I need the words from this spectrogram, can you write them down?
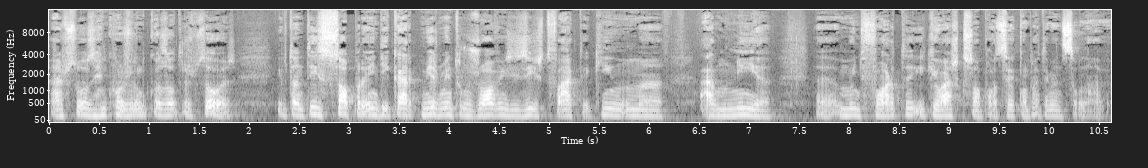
às pessoas em conjunto com as outras pessoas. E, portanto, isso só para indicar que mesmo entre os jovens existe, de facto, aqui uma harmonia eh, muito forte e que eu acho que só pode ser completamente saudável.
